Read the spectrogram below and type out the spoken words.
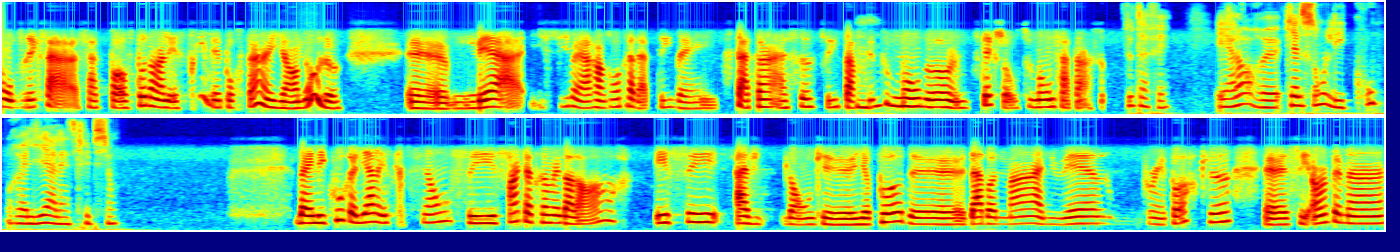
on dirait que ça ça te passe pas dans l'esprit, mais pourtant il y en a là. Euh, mais à- ici, ben, à rencontre adaptée, ben tu t'attends à ça, tu sais, parce que Mhm. tout le monde a un petit quelque chose, tout le monde s'attend à ça. Tout à fait. Et alors, euh, quels sont les coûts reliés à l'inscription? Ben, les coûts reliés à l'inscription, c'est 180 dollars et c'est à vie. Donc, euh, il n'y a pas d'abonnement annuel ou peu importe. Euh, c'est un paiement,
